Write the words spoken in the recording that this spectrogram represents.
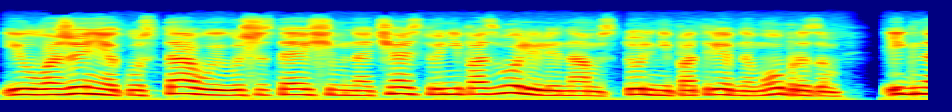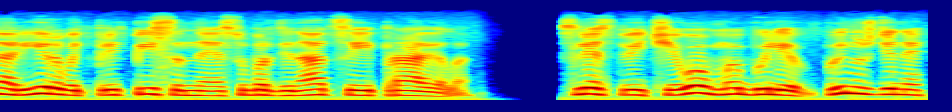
и уважение к уставу и вышестоящему начальству не позволили нам столь непотребным образом игнорировать предписанные субординацией правила, вследствие чего мы были вынуждены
